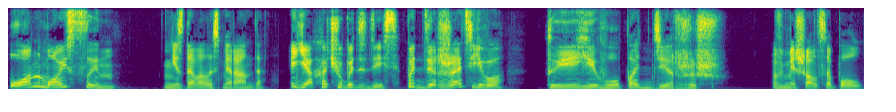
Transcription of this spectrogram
«Он мой сын», — не сдавалась Миранда. «Я хочу быть здесь, поддержать его». «Ты его поддержишь», — вмешался Пол.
